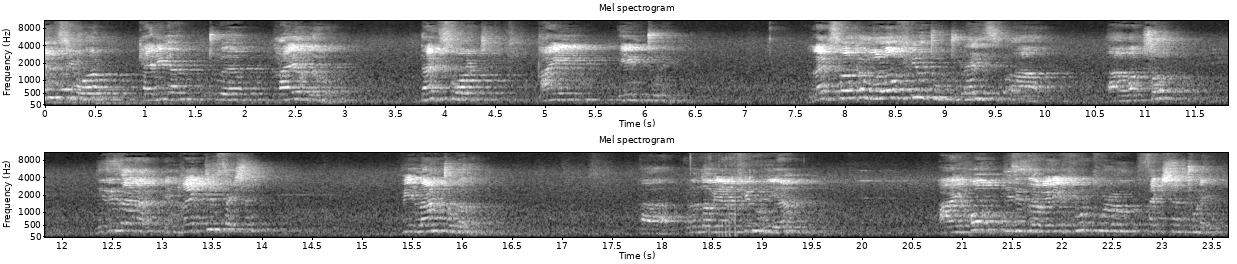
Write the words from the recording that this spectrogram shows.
enhance your career to a higher level. That's what I aim today. Let's welcome all of you to today's uh, uh, workshop. This is an interactive session. We learn together. Uh, even though we are few here, I hope this is a very fruitful section today.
